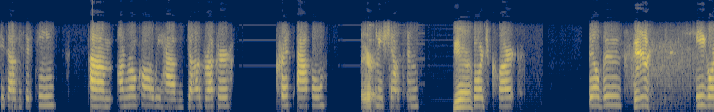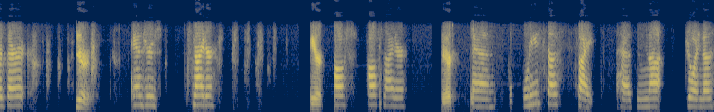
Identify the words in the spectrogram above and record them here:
2015. Um, on roll call, we have Doug Rucker, Chris Apple, Here. Tony Shelton, Here. George Clark, Bill Booth, Here. Igor Zarek, Here. Andrew Snyder, Here. Paul, Paul Snyder, Here. and Lisa Sight has not joined us.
